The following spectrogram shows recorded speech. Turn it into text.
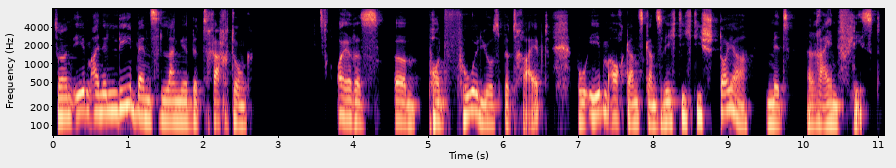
sondern eben eine lebenslange Betrachtung eures ähm, Portfolios betreibt, wo eben auch ganz, ganz wichtig die Steuer mit reinfließt.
